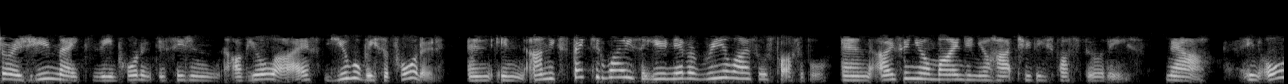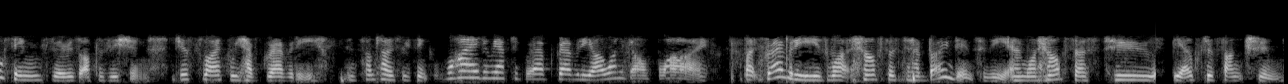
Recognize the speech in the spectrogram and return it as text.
sure as you make the important decisions of your life, you will be supported and in unexpected ways that you never realized was possible. And open your mind and your heart to these possibilities. Now, in all things there is opposition, just like we have gravity. And sometimes we think, why do we have to grab gravity? I want to go and fly. But gravity is what helps us to have bone density and what helps us to be able to function.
